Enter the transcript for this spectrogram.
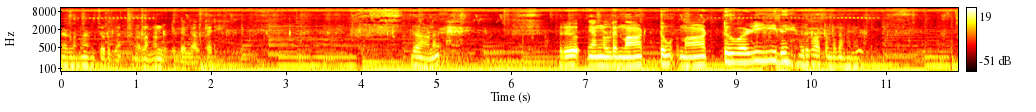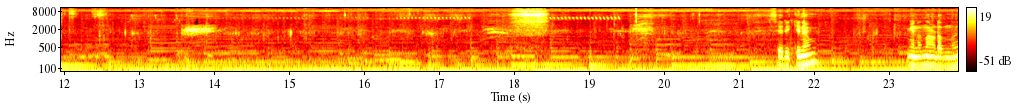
വെള്ളം കാണിച്ചു കൊടുക്കാൻ വെള്ളം കണ്ടിട്ടില്ലല്ലോ ആൾക്കാർ ഇതാണ് ഒരു ഞങ്ങളുടെ നാട്ടു നാട്ടുവഴിയിലെ ഒരു പാട്ടുണ്ടല്ലോ അങ്ങനെ. ശരിക്കും ഇങ്ങനെ നടന്ന്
